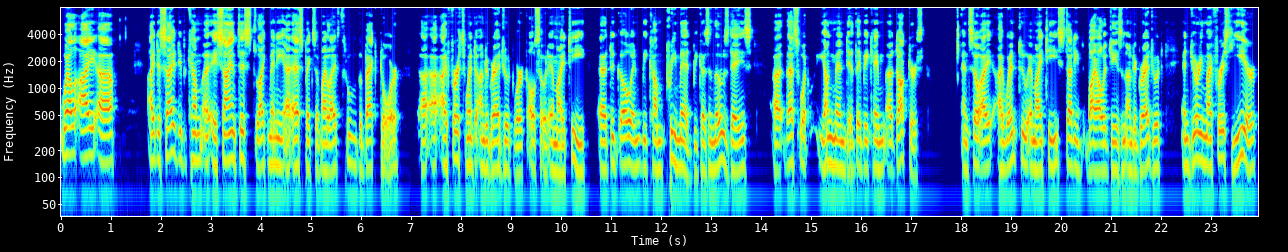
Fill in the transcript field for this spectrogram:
Well, I uh, I decided to become a, scientist, like many uh, aspects of my life, through the back door. Uh, I first went to undergraduate work, also at MIT, uh, to go and become pre med because in those days. Uh, that's what young men did. They became doctors. And so I, I went to MIT, studied biology as an undergraduate, and during my first year,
